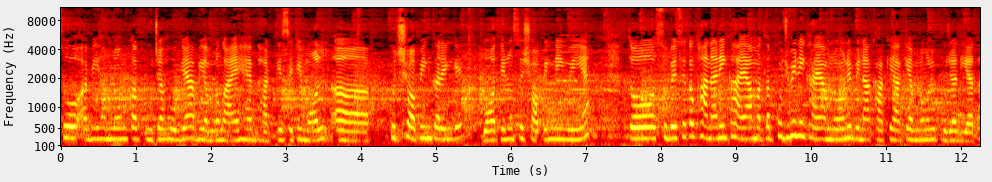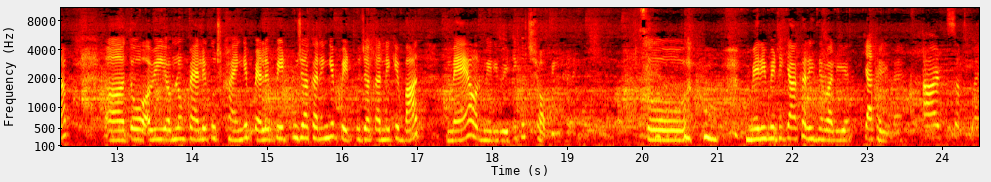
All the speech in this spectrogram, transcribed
सो so, अभी हम लोगों का पूजा हो गया। अभी हम लोग आए हैं भारतीय सिटी मॉल। कुछ शॉपिंग करेंगे। बहुत दिनों से शॉपिंग नहीं हुई है। तो सुबह से तो खाना नहीं खाया मतलब कुछ भी नहीं खाया हम लोगों ने। बिना खा के आके हम लोगों ने पूजा दिया था। आ, तो अभी हम लोग पहले कुछ खाएँगे। पहले पेट पूजा करेंगे। पेट पूजा करने के बाद मैं और मेरी बेटी कुछ शॉपिंग करेंगे। तो मेरी बेटी क्या ख़रीदने वाली है? क्या ख़रीदना है? आर्ट सप्लाई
